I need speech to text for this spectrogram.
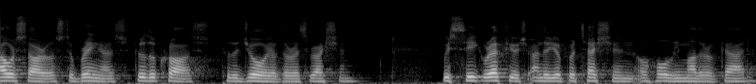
our sorrows, to bring us through the cross to the joy of the resurrection. We seek refuge under your protection, O Holy Mother of God.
